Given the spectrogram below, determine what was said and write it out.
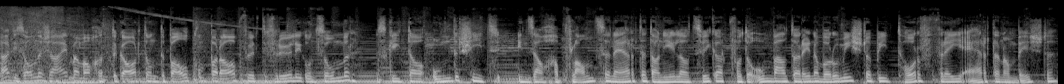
ja, die Sonne scheint, wir machen den Garten und den Balkon parat für den Frühling und Sommer. Es gibt da Unterschiede in Sachen Pflanzenerde. Daniela Zwigart von der Umweltarena, warum ist da bei torffreien Erden am besten?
